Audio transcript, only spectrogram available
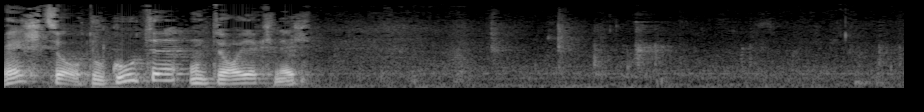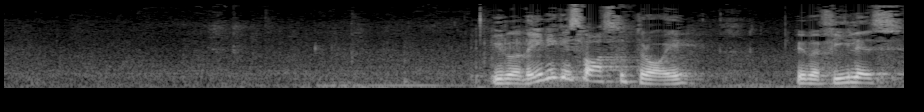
Recht so, du gute und treue Knecht. Über weniges warst du treu, über vieles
